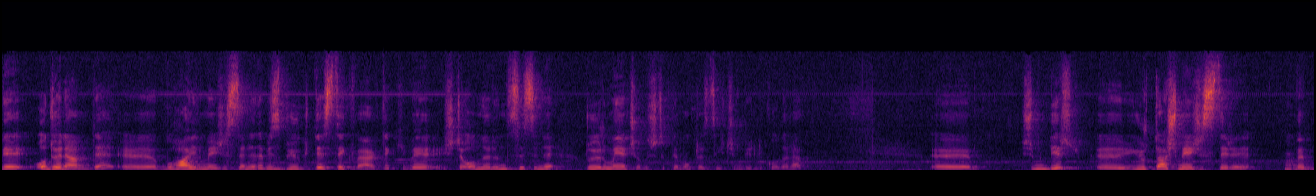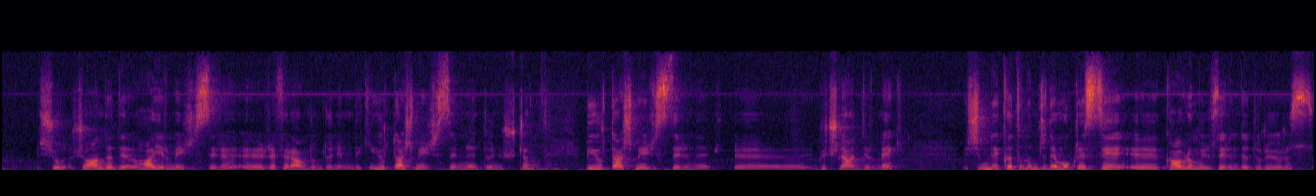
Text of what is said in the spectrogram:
Ve o dönemde e, bu hayır meclislerine de biz büyük destek verdik ve işte onların sesini duyurmaya çalıştık demokrasi için birlik olarak. E, şimdi bir e, yurttaş meclisleri ve şu, şu anda de, hayır meclisleri e, referandum dönemindeki yurttaş meclislerine dönüştü. Bir yurttaş meclislerini e, güçlendirmek. Şimdi katılımcı demokrasi e, kavramı üzerinde duruyoruz.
